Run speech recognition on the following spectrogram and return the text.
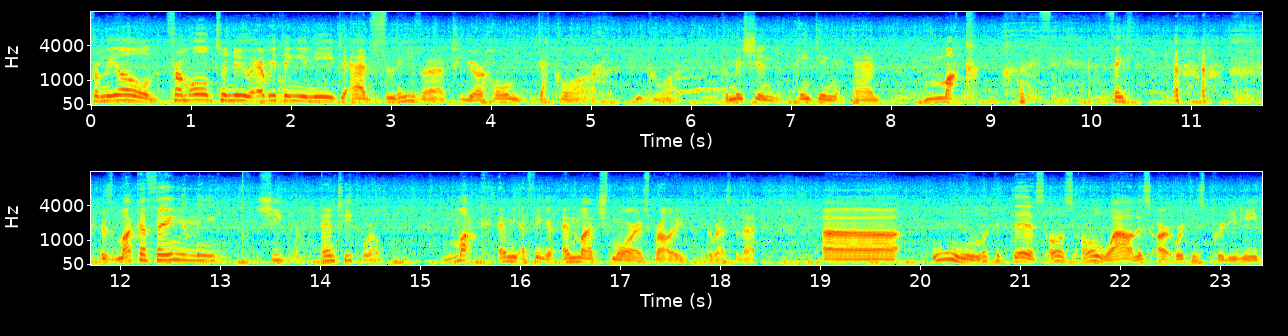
From the old, from old to new, everything you need to add flavor to your home decor. Decor. Commissioned painting and muck. I think is muck a thing in the chic antique world? Muck, I mean, I think, and much more is probably the rest of that. Uh, ooh, look at this. Oh, oh wow, this artwork is pretty neat.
